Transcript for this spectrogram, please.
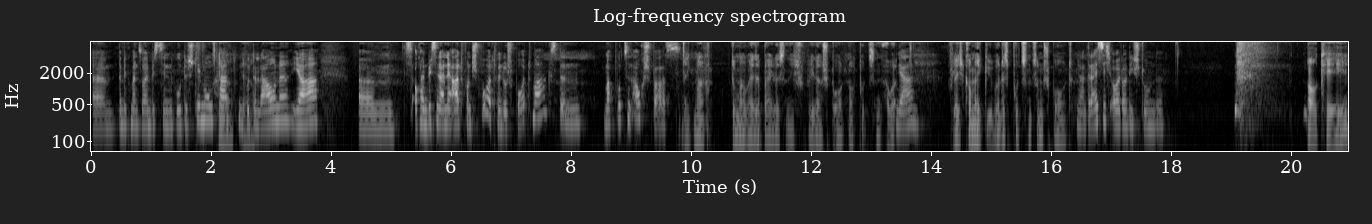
Ähm, damit man so ein bisschen gute Stimmung Ja, hat, eine ja. gute Laune, ja. Ähm, ist auch ein bisschen eine Art von Sport. Wenn du Sport magst, dann macht Putzen auch Spaß. Ich mache dummerweise beides nicht, weder Sport noch Putzen. Aber Ja, vielleicht komme ich über das Putzen zum Sport. ja, 30 Euro die Stunde. Okay,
